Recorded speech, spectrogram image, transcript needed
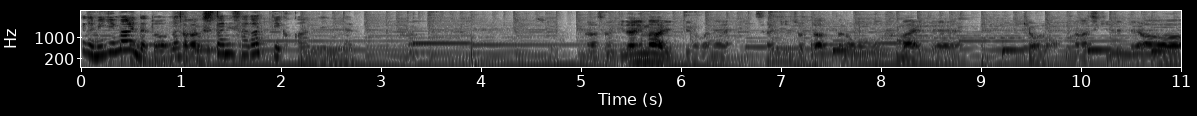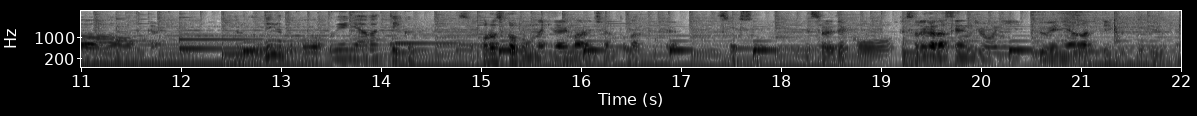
けど右回りだとなんかこう下に下がっていく感じになる。だからその左回りっていうのがね最近ちょっとあったのを踏まえて今日の話聞いててああみたいな。なるほどね。やっぱこう上に上がっていく。のそう。ホロスコープもね左回りにちゃんとなっててそうそう、でそれでこうでそれが螺旋状に上に上がっていくっていうこ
